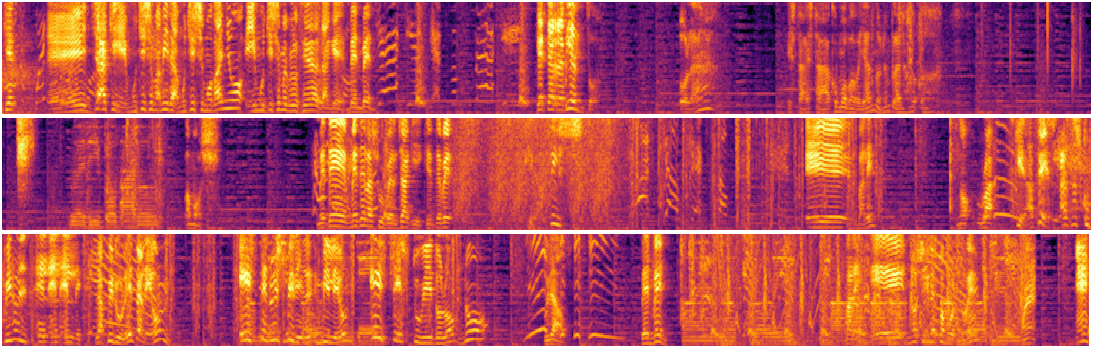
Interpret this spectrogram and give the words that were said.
¿Quién? Eh, Jackie, muchísima vida, muchísimo daño y muchísima velocidad de ataque. Ven, ven. ¡Que te reviento! ¿Hola? Está, está como baballando, ¿no? En plan... oh, oh. Vamos. Mete, mete la super, Jackie, que te ve... ¿Qué haces? Eh, vale. No, Ra, ¿qué haces? Has escupido el- el- el- la piruleta, León. Este no es mi león. Este es tu ídolo. No. Cuidado. Ven, ven. Vale, eh, no sé quién está muerto, ¿eh? ¿Eh?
